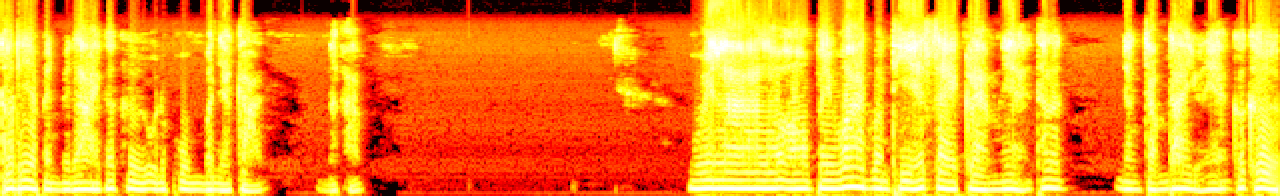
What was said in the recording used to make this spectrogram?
เท่าที่จะเป็นไปได้ก็คืออุณหภูมิบรรยากาศนะครับ เวลาเราเอาไปวาดบน TS diagram เนี่ย ถ้าเรายังจำได้อยู่เนี่ยก็คือ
